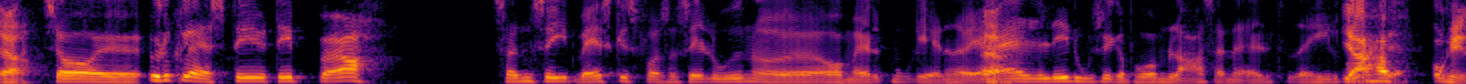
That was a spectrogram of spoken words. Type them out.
Ja. Så øh, ølglas, det, det bør sådan set vaskes for sig selv, uden at, om alt muligt andet. Og jeg Ja. er lidt usikker på, om Lars han er altid er helt Jeg har... f- Okay,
